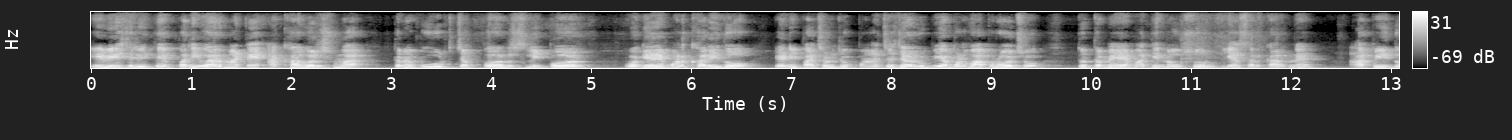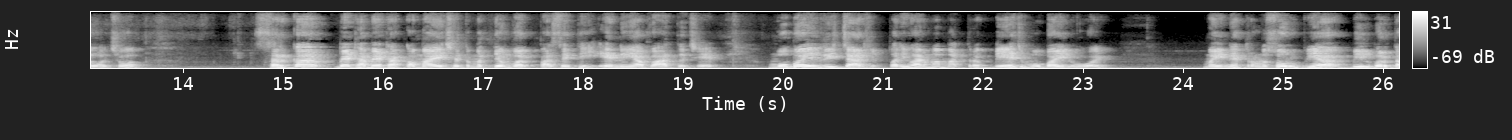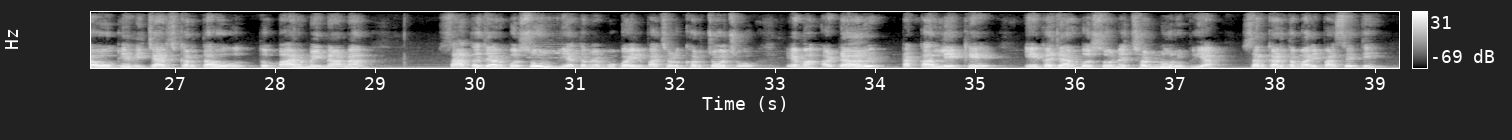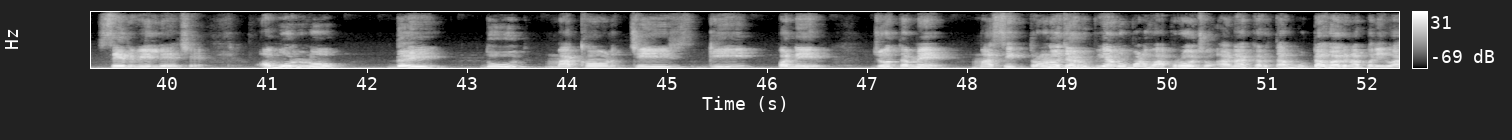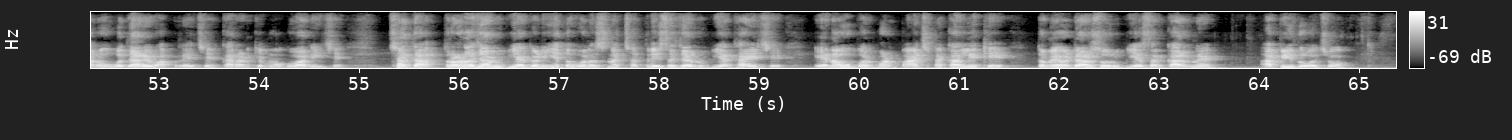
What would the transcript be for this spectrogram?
એવી જ રીતે પરિવાર માટે આખા વર્ષમાં તમે બૂટ, ચપ્પલ, સ્લીપર વગેરે પણ ખરીદો. એની પાછળ જો પાંચ હજાર રૂપિયા પણ વાપરો છો, તો તમે એમાંથી નવસો રૂપિયા સરકારને આપી દો છો. સરકાર બેઠા બેઠા કમાય છે તો મધ્યમ વર્ગ પાસેથી, એની આ વાત છે. મોબાઈલ રિચાર્જ, પરિવારમાં માત્ર બે જ મોબાઈલ હોય, મહિને ત્રણસો રૂપિયા બિલ ભરતા હો કે રિચાર્જ કરતા હો, તો બાર મહિનાના સાત હજાર બસો રૂપિયા તમે મોબાઈલ પાછળ ખર્ચો છો, એમાં અઢાર ટકા લેખે એક હજાર બસો ને છન્નું રૂપિયા સરકાર તમારી પાસેથી શેરવી લે છે. અમૂલનું દહીં, દૂધ, માખણ, ચીઝ, ઘી, પનીર, જો તમે માસિક ત્રણ હજાર રૂપિયાનું પણ વાપરો છો, આના કરતાં મોટાભાગના પરિવારો વધારે વાપરે છે, કારણ કે મોંઘવારી છે. છતાં ત્રણ હજાર રૂપિયા ગણીએ તો વર્ષના છત્રીસ હજાર રૂપિયા થાય છે. એના ઉપર પણ પાંચ ટકા લેખે તમે અઢારસો રૂપિયા સરકારને આપી દો છો.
